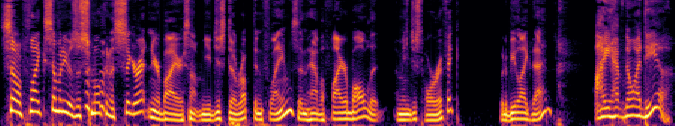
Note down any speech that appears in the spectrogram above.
So if like somebody was smoking a cigarette nearby or something, you just erupt in flames and have a fireball that I mean, just horrific. Would it be like that? I have no idea.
